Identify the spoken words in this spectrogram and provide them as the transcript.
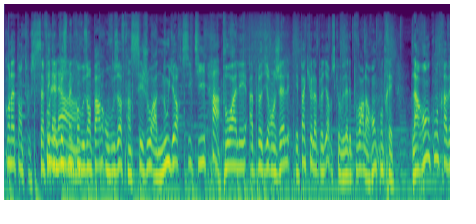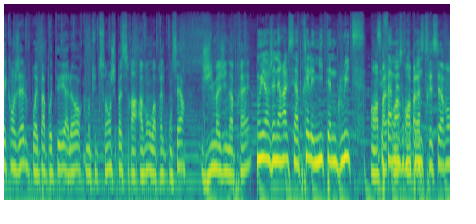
qu'on attend tous. Ça fait Oh là quelques là. semaines qu'on vous en parle. On vous offre un séjour à New York City Ah. pour aller applaudir Angèle et pas que l'applaudir parce que vous allez pouvoir la rencontrer. La rencontre avec Angèle, vous pourrez papoter. Alors, comment tu te sens? Je sais pas si ce sera avant ou après le concert. J'imagine après. Oui, en général, c'est après les meet and greets, On va ces pas, on va- fameuses on va pas la stresser avant?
